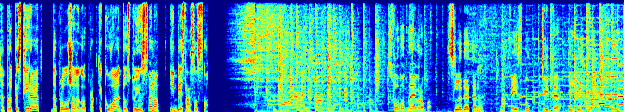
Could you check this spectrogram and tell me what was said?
да протестираат, да продолжат да го практикуваат достоинствено и без насилство. Слободна Европа Следете на на Facebook, Twitter и YouTube.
